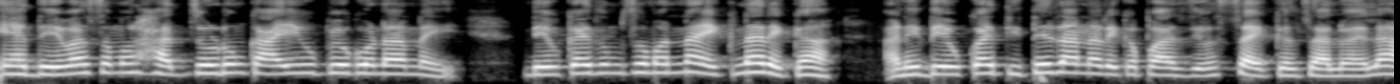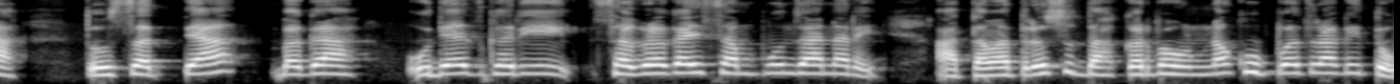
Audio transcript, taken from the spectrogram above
या देवासमोर हात जोडून काही उपयोग होणार नाही. देव काय तुमचं म्हणणं ऐकणार आहे का? आणि देव काय तिथे जाणार आहे का पाच दिवस सायकल चालवायला? तो सत्या बघा उद्याच घरी येईल. सगळं काही संपून जाणार आहे. आता मात्र सुधाकर भाऊंना खूपच राग येतो.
